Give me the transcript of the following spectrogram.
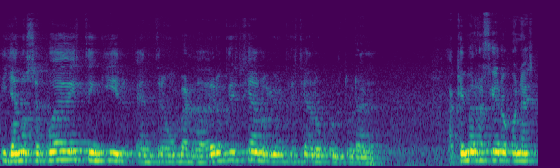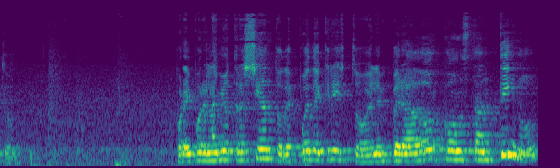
Y ya no se puede distinguir entre un verdadero cristiano y un cristiano cultural. ¿A qué me refiero con esto? por ahí por el año 300 después de Cristo, el emperador Constantino,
